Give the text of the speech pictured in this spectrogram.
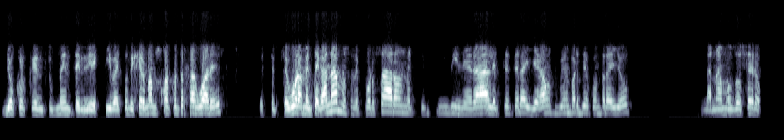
yo creo que en su mente directiva y todo dijeron, vamos a jugar contra Jaguares, este, seguramente ganamos, reforzaron, un dineral, etcétera, y llegamos al primer partido contra ellos ganamos 2-0.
